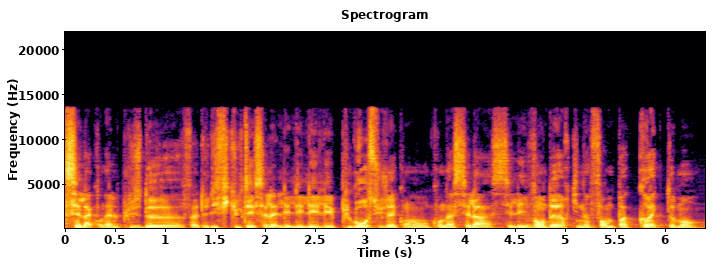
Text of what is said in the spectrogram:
C'est là qu'on a le plus de, de difficultés. les, plus gros sujets qu'on a, c'est là, c'est les vendeurs qui n'informent pas correctement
